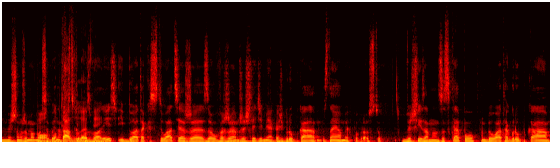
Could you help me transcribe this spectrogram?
myślą, że mogą O, sobie na wszystko lepiej. pozwolić. I była taka sytuacja, że zauważyłem, że śledzi mnie jakaś grupka znajomych po prostu. Wyszli za mną ze sklepu. Była ta grupka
